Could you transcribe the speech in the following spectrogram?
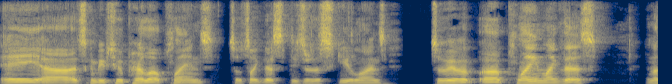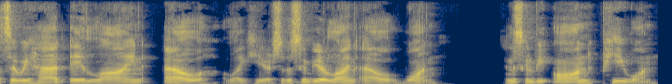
a, uh, it's going to be two parallel planes. So it's like this. These are the skew lines. So we have a, a plane like this. And let's say we had a line L like here. So this is going to be our line L1. And it's going to be on P1.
